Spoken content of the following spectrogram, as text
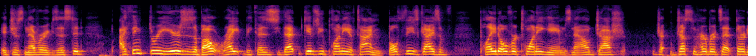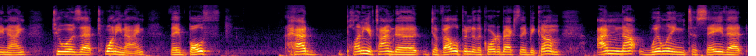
it just never existed. I think three years is about right because that gives you plenty of time. Both of these guys have played over 20 games now. Josh, Justin Herbert's at 39, Tua's at 29. They've both had plenty of time to develop into the quarterbacks they become. I'm not willing to say that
